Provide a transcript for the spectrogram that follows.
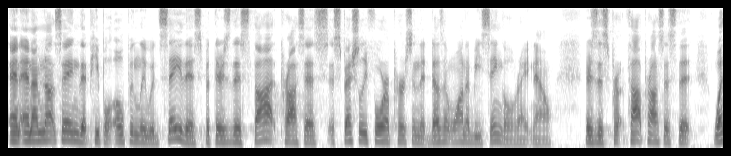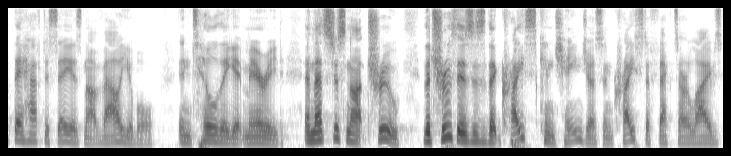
and, and I'm not saying that people openly would say this, but there's this thought process, especially for a person that doesn't want to be single right now. There's this pr- thought process that what they have to say is not valuable until they get married. And that's just not true. The truth is is that Christ can change us and Christ affects our lives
